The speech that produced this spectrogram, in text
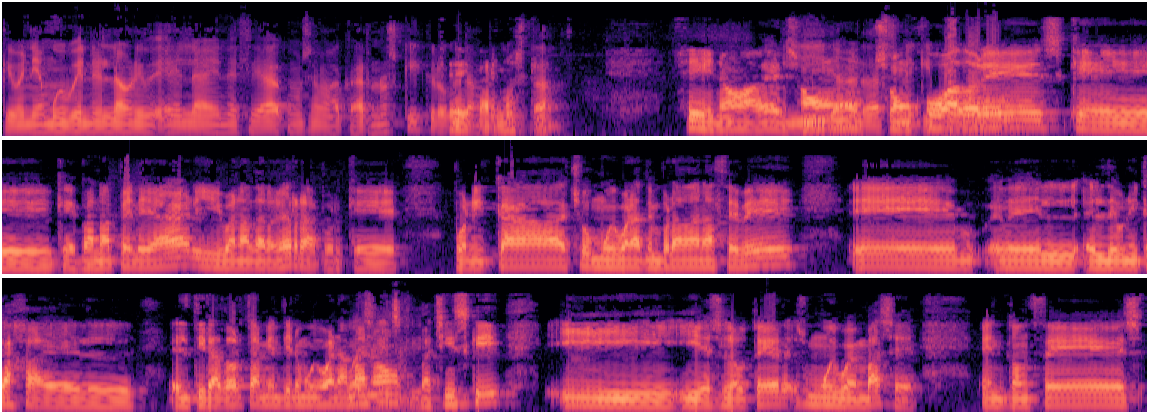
que venía muy bien en la, en la NCA, ¿cómo se llama? Karnowski, creo que tampoco está. Sí, no, a ver, son, son jugadores que, que, van a pelear y van a dar guerra, porque Ponica ha hecho muy buena temporada en ACB, eh, el, el, de Unicaja, el, el, tirador también tiene muy buena mano, Baczynski, y, y Slaughter es muy buen base. Entonces,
